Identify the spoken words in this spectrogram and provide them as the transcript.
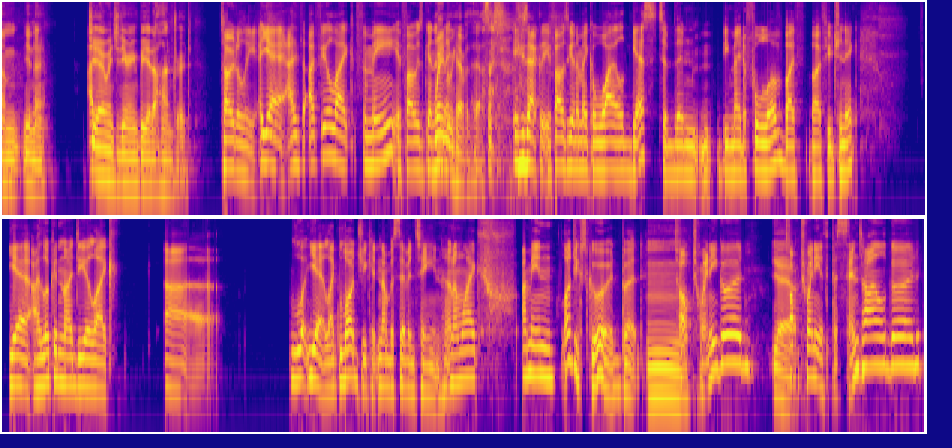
um, you know, I- geoengineering be at a hundred? totally. Yeah i, I feel like for me if i was gonna When make, we have a thousand, exactly. If i was gonna make a wild guess to then be made a fool of by by future nick yeah i look at an idea like uh yeah like logic at number 17 and i'm like i mean logic's good but Mm, top 20 good yeah, top 20th percentile good.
